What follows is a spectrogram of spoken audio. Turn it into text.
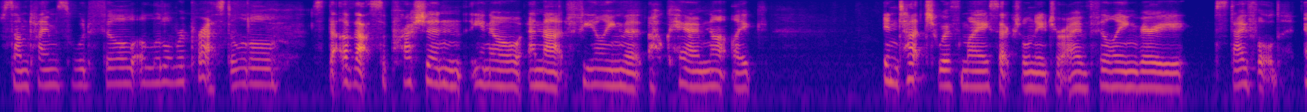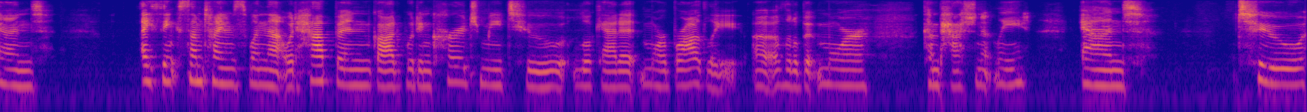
sometimes would feel a little repressed, a little of that suppression, you know, and that feeling that, okay, I'm not like in touch with my sexual nature. I'm feeling very stifled. And I think sometimes when that would happen, God would encourage me to look at it more broadly, uh, a little bit more compassionately, and to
